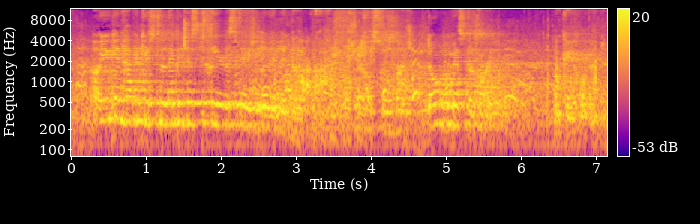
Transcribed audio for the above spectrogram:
Oh, you can have a kiss too. Let me just clear the stage a little bit. Thank you so much. Don't miss the part. Okay, hold on.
